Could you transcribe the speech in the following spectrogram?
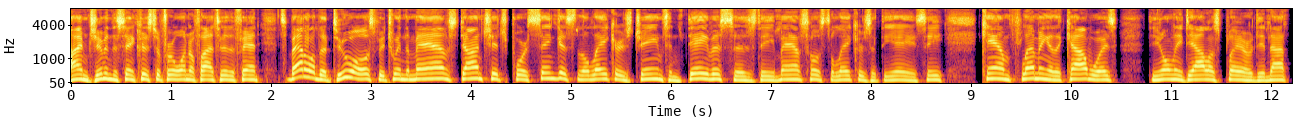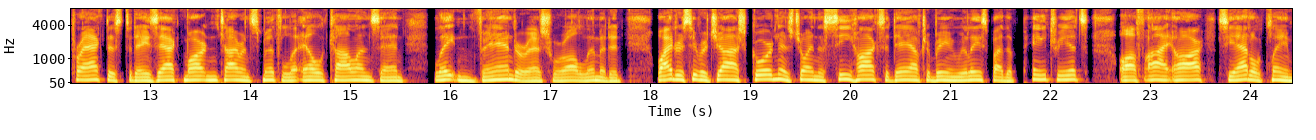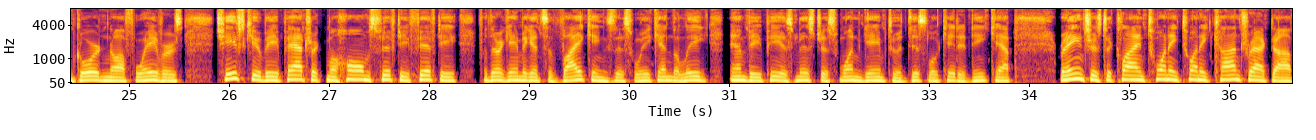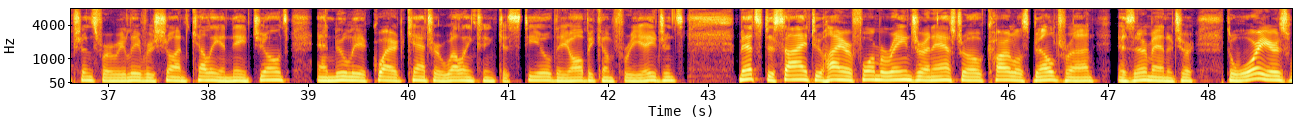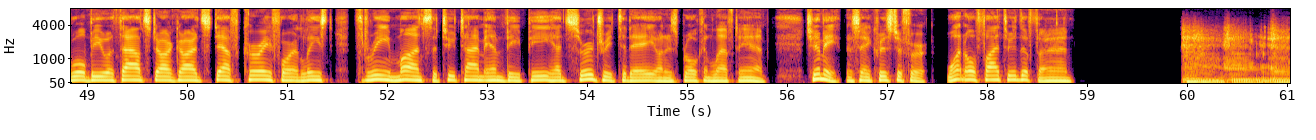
I'm Jim in the St. Christopher 105 through the fan. It's a battle of the duos between the Mavs, Doncic, Porzingis, and the Lakers, James and Davis, as the Mavs host the Lakers at the AAC. Cam Fleming of the Cowboys, the only Dallas player who did not practice today. Zack Martin, Tyron Smith, L. Collins, and Leighton Vander Esch were all limited. Wide receiver Josh Gordon has joined the Seahawks a day after being released by the Patriots off IR. Seattle claimed Gordon off waivers. Chiefs QB Patrick Mahomes 50 50 for their game against the Vikings this weekend. The league MVP has missed just one game to a dislocated kneecap. Rangers declined 2020 contract options for relievers Shawn Kelley and Nate Jones and newly acquired catcher Wellington Castillo. They all become free agents. Mets decide to hire former Ranger and Astro Carlos Beltran as their manager. The Warriors will be without star guard Steph Curry for at least three months. The two time MVP had surgery today on his broken left hand. Jimmy, the St. Christopher, 105 through the fan.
